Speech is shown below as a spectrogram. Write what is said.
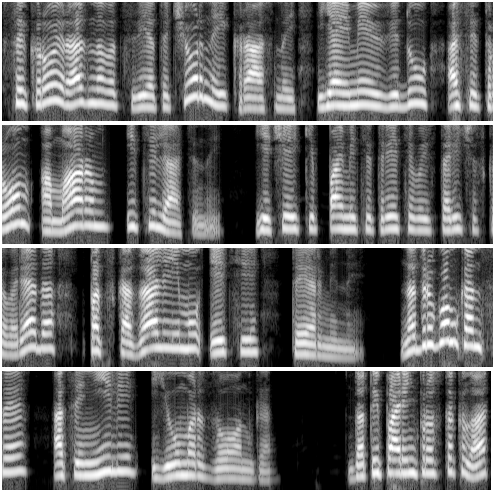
с икрой разного цвета, черной и красной, я имею в виду осетром, омаром и телятиной?» Ячейки памяти третьего исторического ряда подсказали ему эти термины. На другом конце оценили юмор Зонга. «Да ты, парень, просто клад!»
